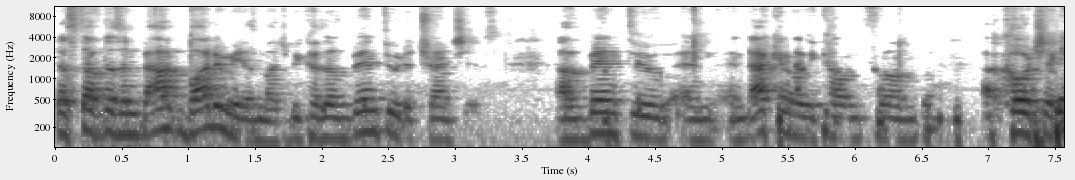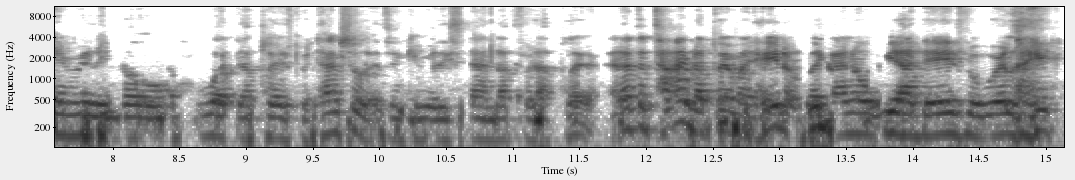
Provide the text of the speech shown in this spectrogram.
that stuff doesn't bother me as much because I've been through the trenches. I've been through, and and that can only come from a coach that can really know what that player's potential is and can really stand up for that player. And at the time, that player might hate him. Like I know we had days where we're like,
